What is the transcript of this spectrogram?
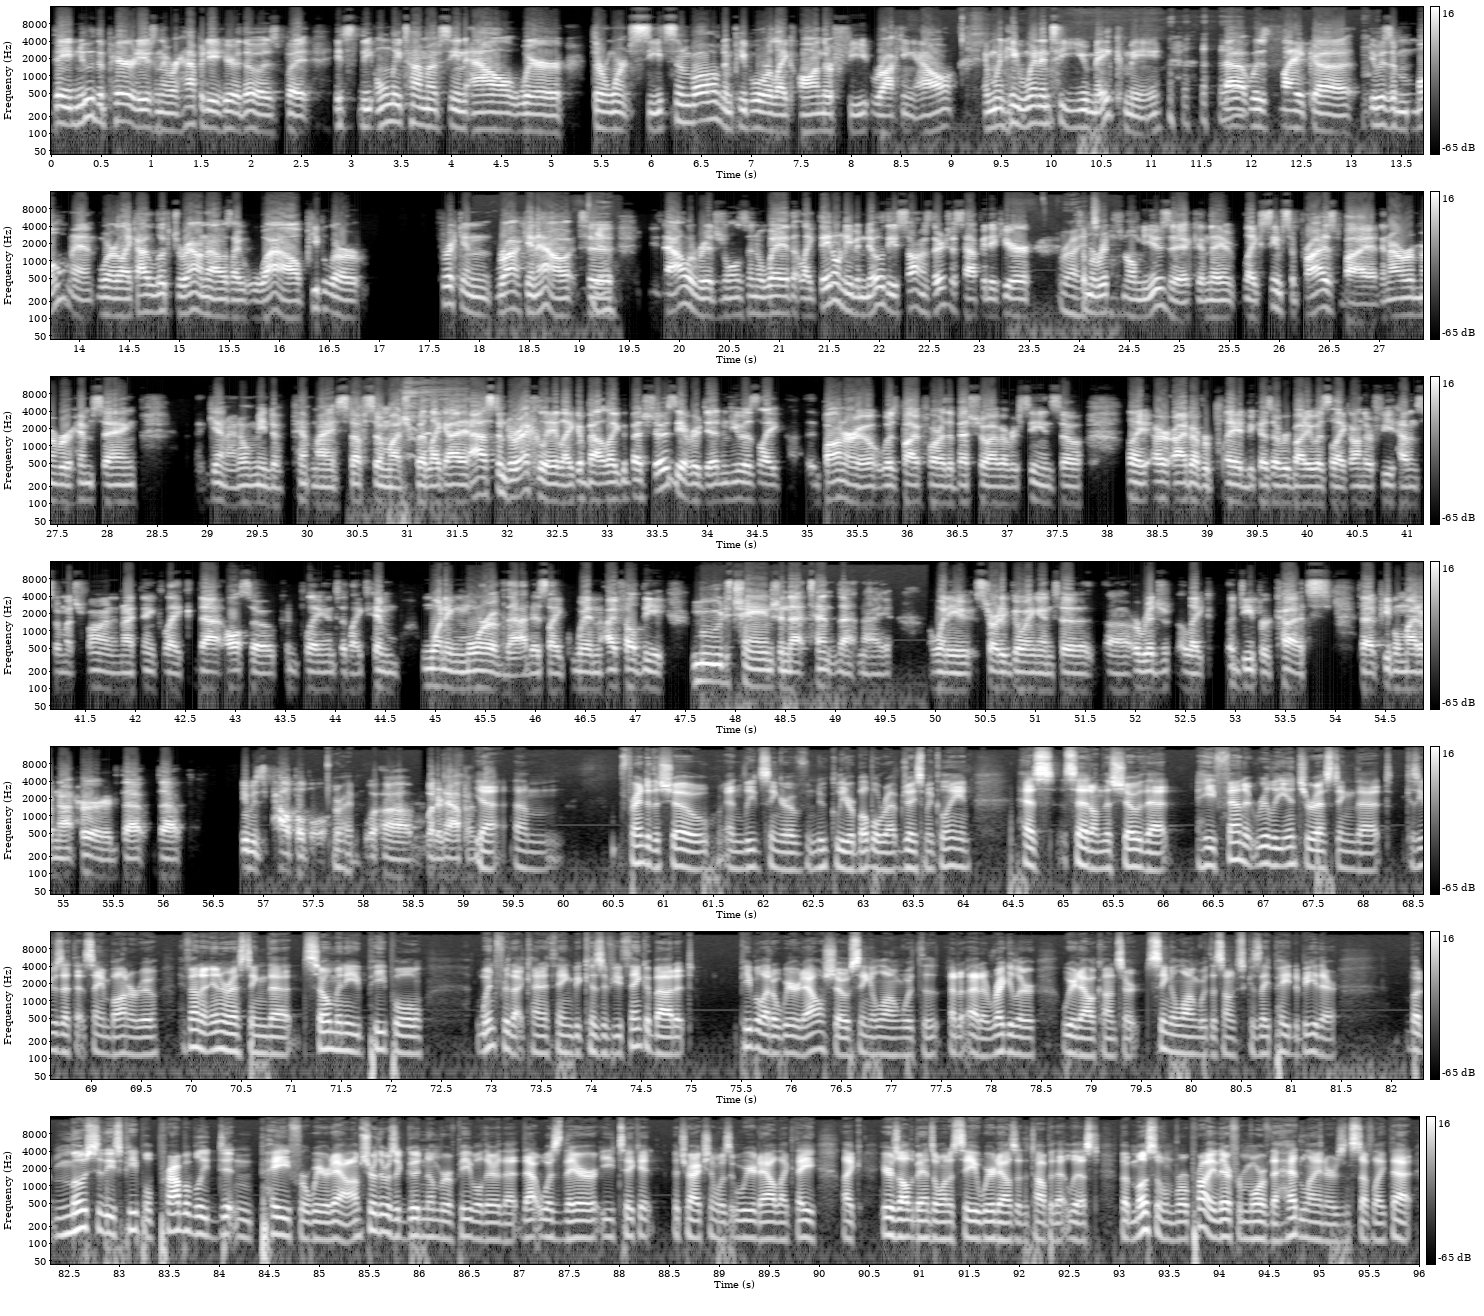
they knew the parodies and they were happy to hear those. But it's the only time I've seen Al where there weren't seats involved and people were like on their feet rocking out. And when he went into "You Make Me," that was like uh, it was a moment where like I looked around and I was like, wow, people are freaking rocking out to Yeah. these Al originals in a way that like they don't even know these songs. They're just happy to hear Right. some original music and they like seem surprised by it. And I remember him saying, again, I don't mean to pimp my stuff so much, but like I asked him directly like about like the best shows he ever did, and he was like, Bonnaroo was by far the best show I've ever seen. So like or I've ever played because everybody was like on their feet having so much fun. And I think like that also could play into like him wanting more of that is like when I felt the mood change in that tent that night when he started going into uh, original like a deeper cuts that people might have not heard that that it was palpable Right. uh, what had happened Yeah. Um, friend of the show and lead singer of Nuclear Bubble Wrap, Jason McLean, has said on this show that he found it really interesting that because he was at that same Bonnaroo, he found it interesting that so many people went for that kind of thing because if you think about it, people at a Weird Al show sing along with the at a, at a regular Weird Al concert sing along with the songs because they paid to be there but most of these people probably didn't pay for Weird Al. I'm sure there was a good number of people there that that was their e-ticket attraction was Weird Al. Like they like here's all the bands I want to see. Weird Al's at the top of that list. But most of them were probably there for more of the headliners and stuff like that.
